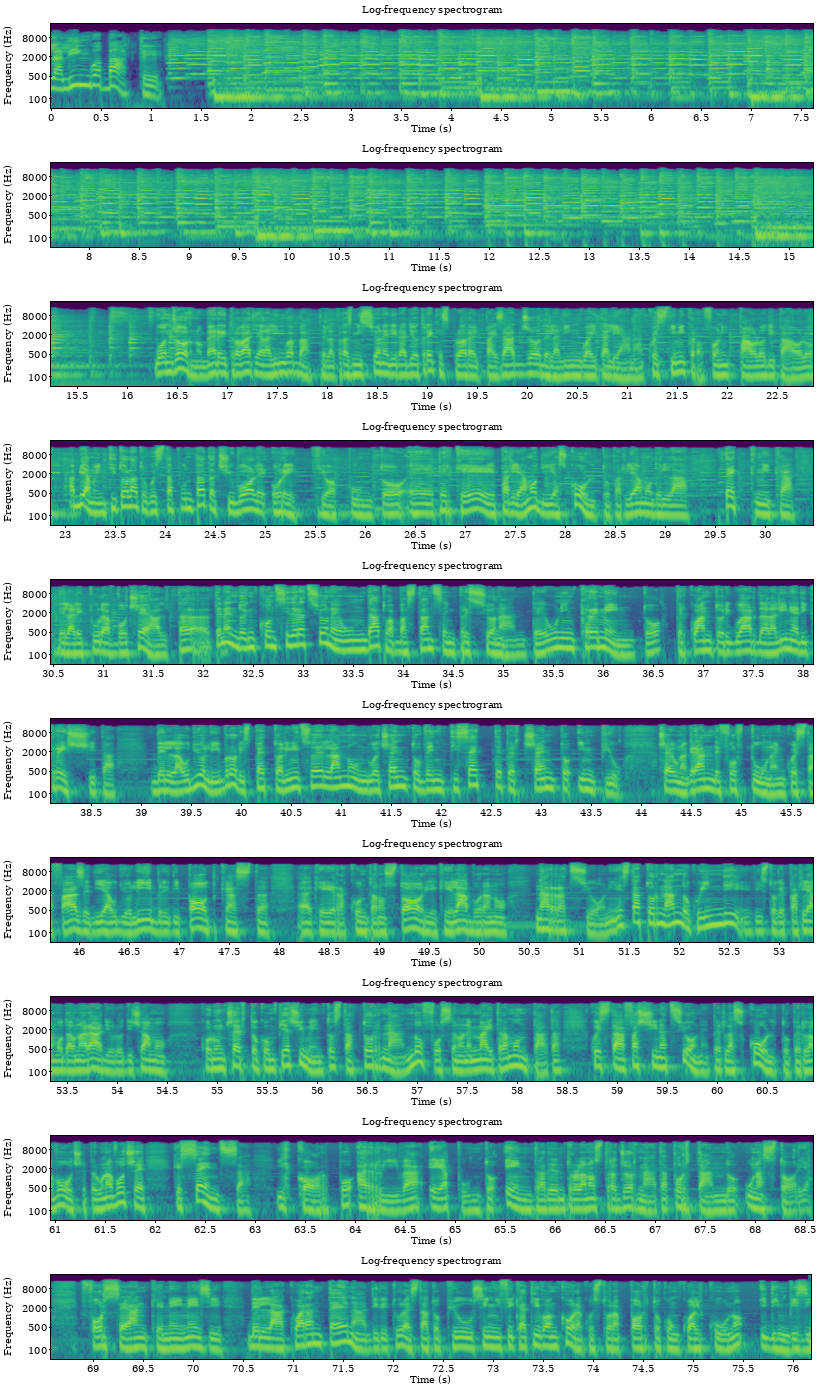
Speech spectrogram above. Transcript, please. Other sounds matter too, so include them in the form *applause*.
La lingua batte. Buongiorno, ben ritrovati alla Lingua Batte, la trasmissione di Radio 3 che esplora il paesaggio della lingua italiana. Questi microfoni Paolo Di Paolo. Abbiamo intitolato questa puntata Ci vuole orecchio, appunto, eh, perché parliamo di ascolto, parliamo della tecnica della lettura a voce alta, tenendo in considerazione un dato abbastanza impressionante, un incremento per quanto riguarda la linea di crescita dell'audiolibro rispetto all'inizio dell'anno un 227% in più. C'è una grande fortuna in questa fase di audiolibri, di podcast eh, che raccontano storie, che elaborano narrazioni e sta tornando quindi, visto che parliamo da una radio, lo diciamo con un certo compiacimento, sta tornando, forse non è mai tramontata, questa fascinazione per l'ascolto, per la voce, per una voce che senza il corpo arriva e appunto entra dentro la nostra giornata portando una storia. Forse anche nei mesi della quarantena addirittura è stato più significativo ancora questo rapporto con qualcuno, id invisibile,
